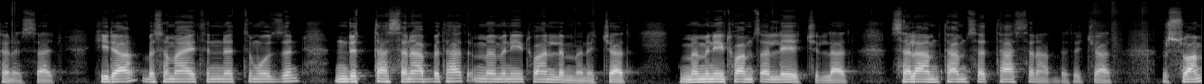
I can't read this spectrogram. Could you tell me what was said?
ተነሳች። ሂዳ በሰማይትነት ትሞት ዘንድ እንድታሰናብታት መምኔቷን ለመነቻት። መምኔቷም ጸለየችላት። ሰላምታም ሰጥታ አሰናበተቻት። እርሷም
